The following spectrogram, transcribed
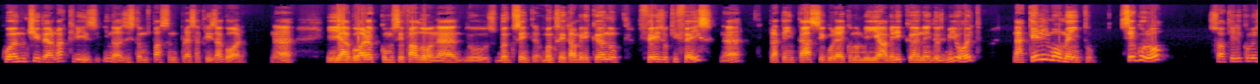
quando tiver uma crise. E nós estamos passando por essa crise agora, né? E agora, como você falou, né, dos bancos central, Banco Central americano fez o que fez, né, para tentar segurar a economia americana em 2008. Naquele momento, segurou, só que ele come,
